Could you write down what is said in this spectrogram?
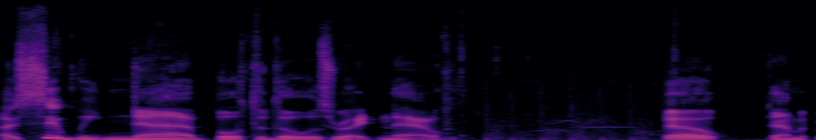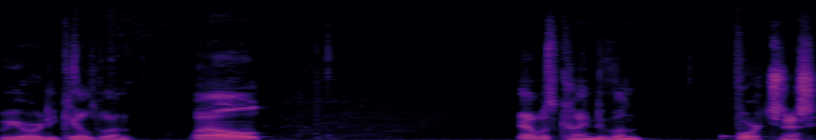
I say we nab both of those right now. Oh, damn it, we already killed one. Well, that was kind of unfortunate.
